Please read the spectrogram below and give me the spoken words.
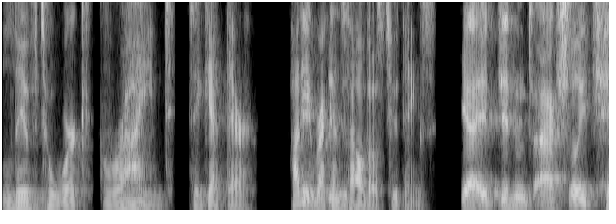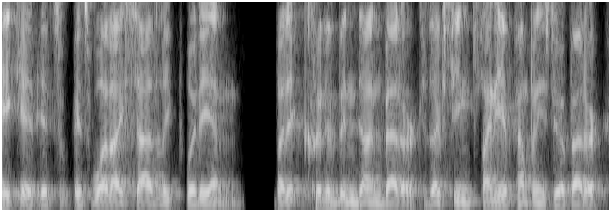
live to work grind to get there. How do you reconcile those two things? Yeah, it didn't actually take it. It's it's what I sadly put in, but it could have been done better because I've seen plenty of companies do it better.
